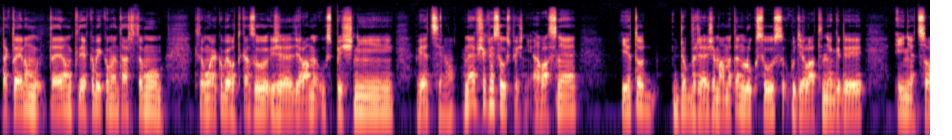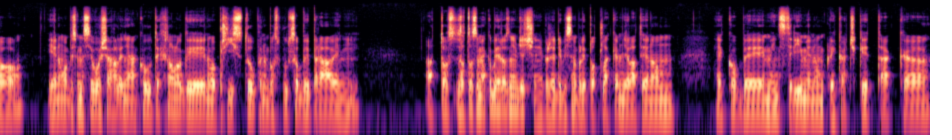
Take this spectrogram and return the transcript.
tak to je jenom, to je jenom jakoby komentář k tomu, k tomu jakoby odkazu, že děláme úspěšné věci. No. Ne všechny jsou úspěšní a vlastně je to dobře, že máme ten luxus udělat někdy i něco, jenom aby jsme si ošahali nějakou technologii nebo přístup nebo způsob vyprávění. A to, za to jsem jakoby hrozně vděčný, protože kdyby jsme byli pod tlakem dělat jenom jakoby mainstream, jenom klikačky, tak eh,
